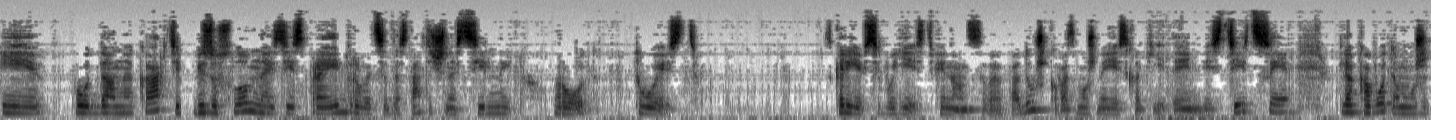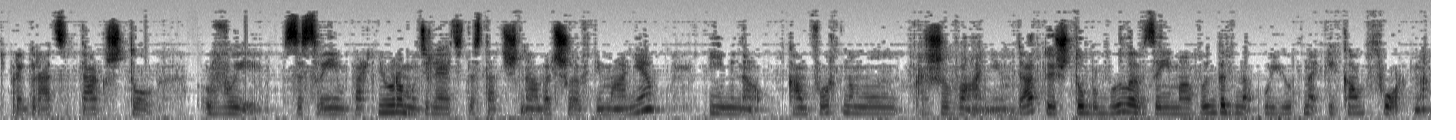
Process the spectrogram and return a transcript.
И по данной карте, безусловно, здесь проигрывается достаточно сильный род. То есть Скорее всего, есть финансовая подушка, возможно, есть какие-то инвестиции. Для кого-то может проиграться так, что вы со своим партнером уделяете достаточно большое внимание именно комфортному проживанию, да, то есть чтобы было взаимовыгодно, уютно и комфортно.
